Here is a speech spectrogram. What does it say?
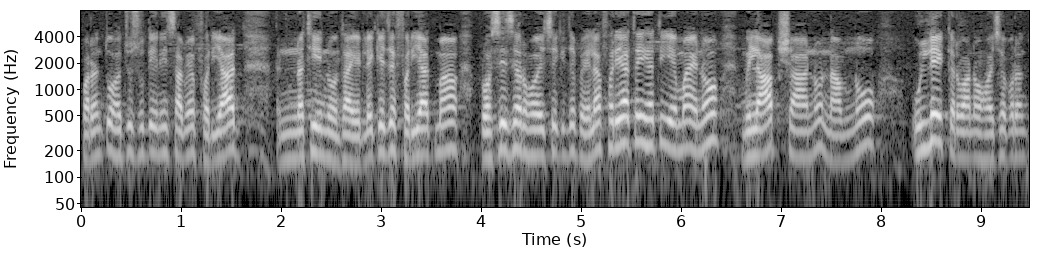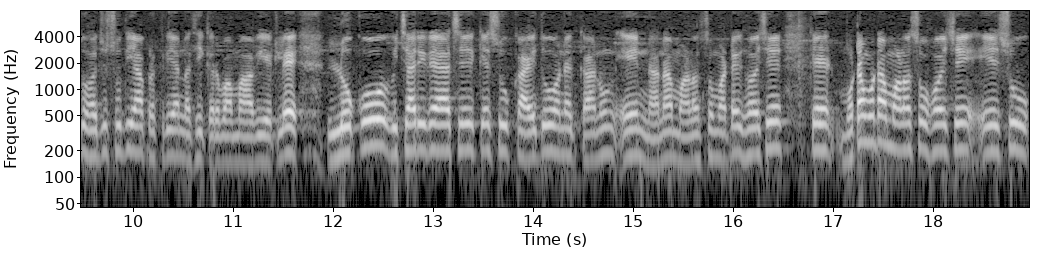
પરંતુ હજુ સુધી એની સામે ફરિયાદ નથી નોંધાઈ. એટલે કે જે ફરિયાદમાં પ્રોસીજર હોય છે કે જે પહેલાં ફરિયાદ થઈ હતી, એમાં એનો મિલાપ શાહનો નામનો ઉલ્લેખ કરવાનો હોય છે, પરંતુ હજુ સુધી આ પ્રક્રિયા નથી કરવામાં આવી એટલે લોકો વિચારી રહ્યા છે કે શું કાયદો અને કાનૂન એ નાના માણસો માટે જ હોય છે કે મોટા મોટા માણસો હોય છે, એ શું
